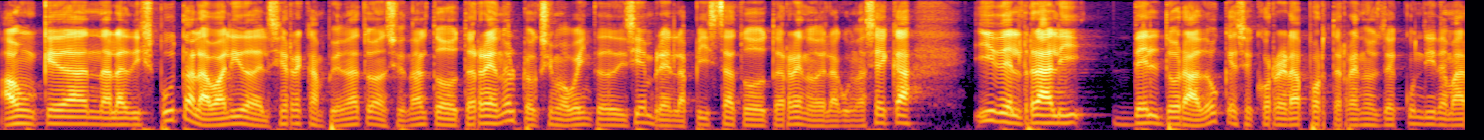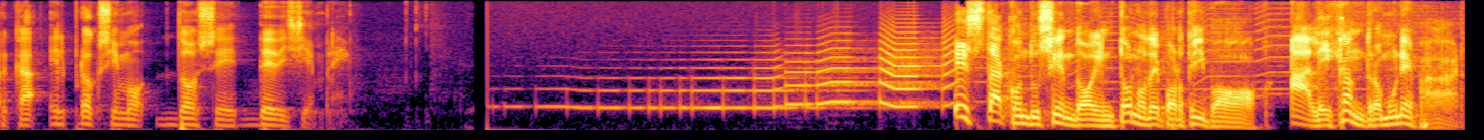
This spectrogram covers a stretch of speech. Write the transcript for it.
Aún quedan a la disputa la válida del cierre campeonato nacional todoterreno el próximo 20 de diciembre en la pista todoterreno de Laguna Seca y del rally del Dorado que se correrá por terrenos de Cundinamarca el próximo 12 de diciembre. Está conduciendo en tono deportivo Alejandro Munevar.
